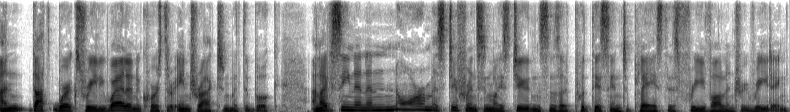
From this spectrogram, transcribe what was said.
And that works really well. And of course, they're interacting with the book. And I've seen an enormous difference in my students since I've put this into place, this free voluntary reading.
